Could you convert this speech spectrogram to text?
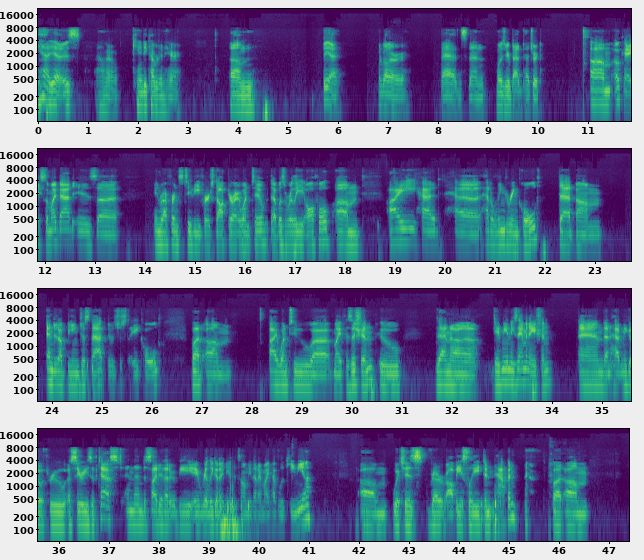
Yeah, yeah. It was I don't know, candy covered in hair. Um, but yeah. What about our bads then? What was your bad, Patrick? Um, okay, so my bad is uh, in reference to the first doctor I went to. That was really awful. Um, I had ha- had a lingering cold that um, ended up being just that. It was just a cold. But um, I went to uh, my physician, who then uh, gave me an examination and then had me go through a series of tests and then decided that it would be a really good idea to tell me that I might have leukemia, um, which is very obviously didn't happen. but um,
